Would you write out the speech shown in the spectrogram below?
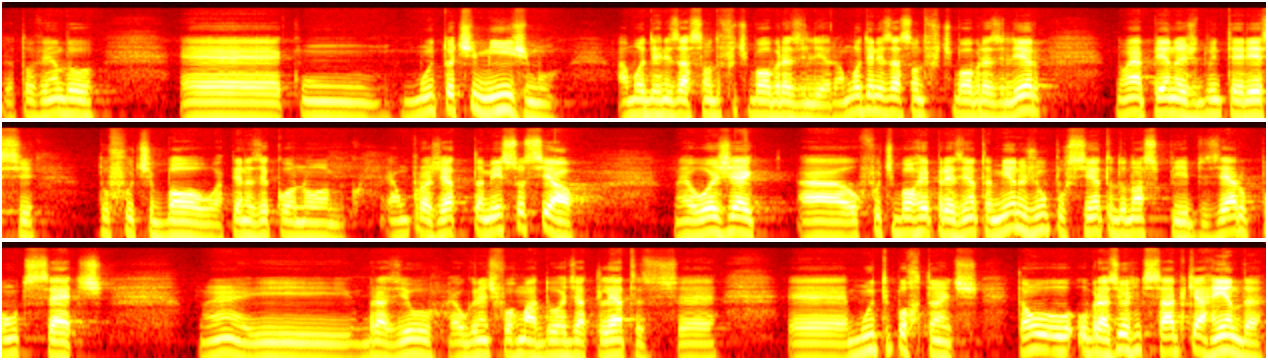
Eu estou vendo é, com muito otimismo a modernização do futebol brasileiro. A modernização do futebol brasileiro não é apenas do interesse do futebol, apenas econômico, é um projeto também social. Né? Hoje é, a, o futebol representa menos de 1% do nosso PIB, 0,7%. Né? E o Brasil é o grande formador de atletas, é, é muito importante. Então, o, o, Brasil, a gente sabe que a renda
